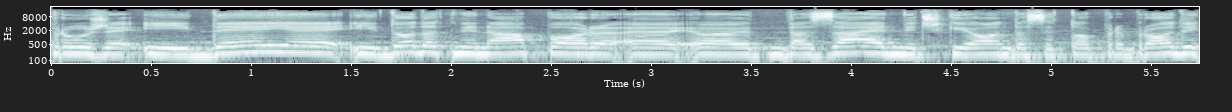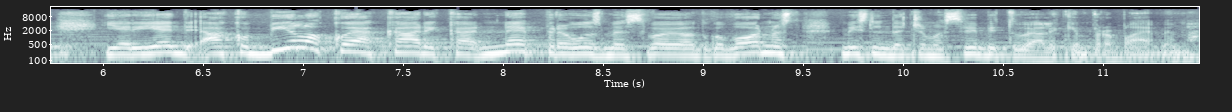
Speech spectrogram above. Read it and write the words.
pruže i ideje i dodatni napor e, da zajednički onda se to prebrodi jer ako bilo koja karika ne preuzme svoju odgovornost mislim da ćemo svi biti u velikim problemima.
